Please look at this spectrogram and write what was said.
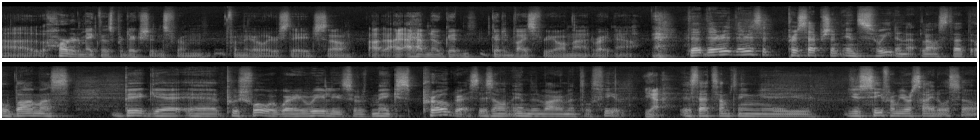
uh, harder to make those predictions from from the earlier stage. So uh, I, I, have no good good advice for you on that right now. there, there, there is a perception in Sweden at last that Obama's big uh, uh, push forward, where he really sort of makes progress, is on in the environmental field. Yeah, is that something uh, you? You see from your side also?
